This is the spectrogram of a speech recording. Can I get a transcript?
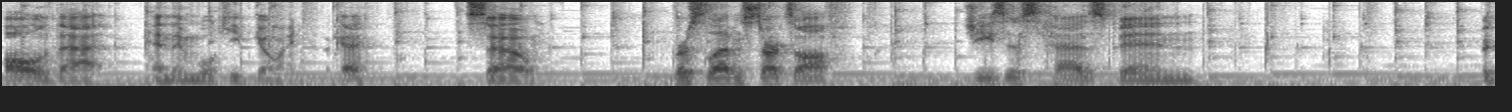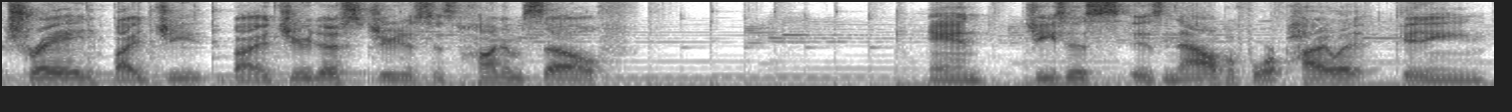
all of that, and then we'll keep going. Okay. So verse 11 starts off Jesus has been betrayed by, G- by Judas. Judas has hung himself. And Jesus is now before Pilate getting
